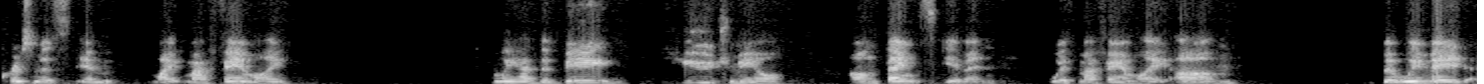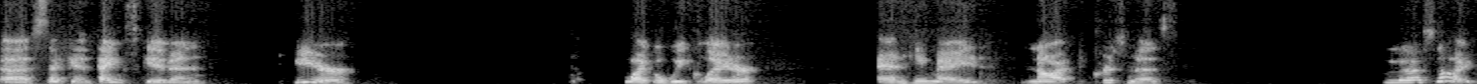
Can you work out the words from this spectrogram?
Christmas in like my family. We had the big, huge meal on Thanksgiving with my family. Um, but we made a second Thanksgiving here like a week later, and he made not Christmas last night.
